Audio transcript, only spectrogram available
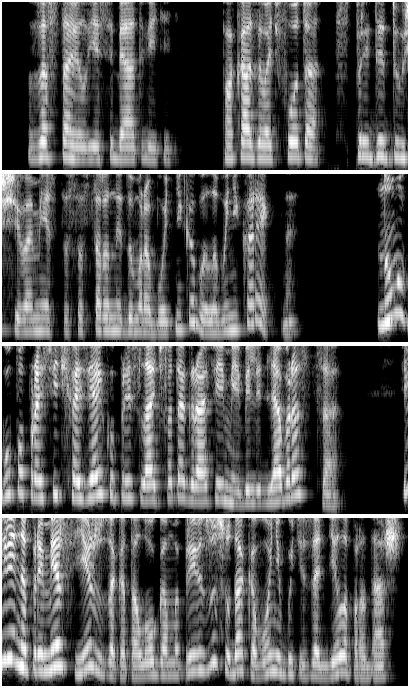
– заставил я себя ответить. Показывать фото с предыдущего места со стороны домработника было бы некорректно. Но могу попросить хозяйку прислать фотографии мебели для образца. Или, например, съезжу за каталогом и привезу сюда кого-нибудь из отдела продаж.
